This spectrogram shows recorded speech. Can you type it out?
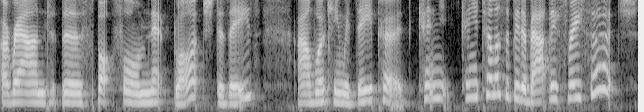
around the spot form net blotch disease, uh, working with DPIRD. Can you, can you tell us a bit about this research?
